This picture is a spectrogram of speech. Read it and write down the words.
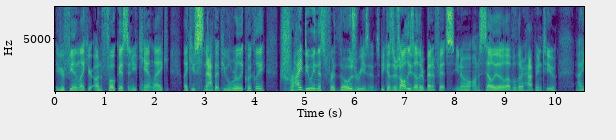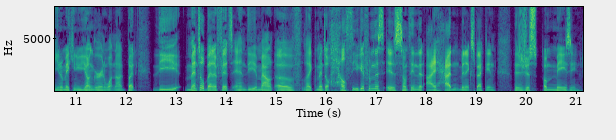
if you're feeling like you're unfocused and you can't like like you snap at people really quickly, try doing this for those reasons because there's all these other benefits, you know, on a cellular level that are happening to you, uh, you know, making you younger and whatnot. But the mental benefits and the amount of like mental health that you get from this is something that I hadn't been expecting. That is just amazing.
